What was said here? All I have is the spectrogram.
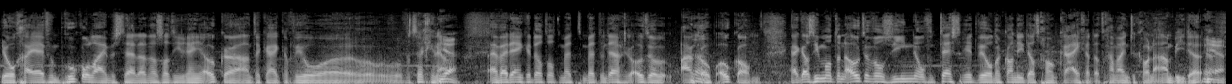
joh, ga je even een broek online bestellen? Dan zat iedereen je ook aan te kijken van, joh, wat zeg je nou? En wij denken dat dat met, met een dergelijke auto aankoop ook kan. Kijk, als iemand een auto wil zien of een testrit wil... dan kan hij dat gewoon krijgen. Dat gaan wij natuurlijk gewoon aanbieden. Ja.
